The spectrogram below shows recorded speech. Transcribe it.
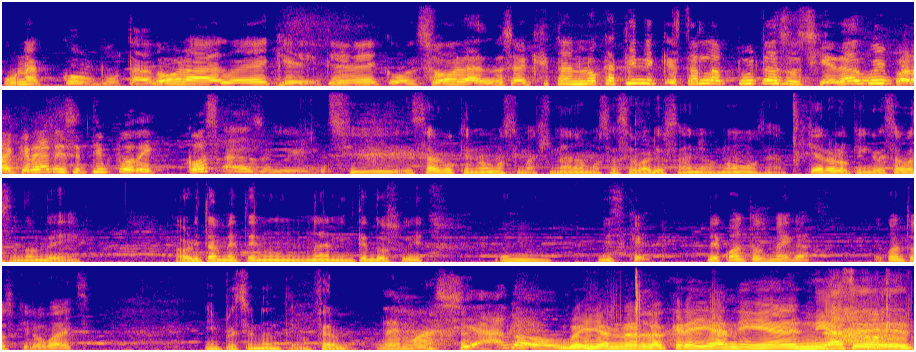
una computadora, güey, que tiene consolas. O sea, ¿qué tan loca tiene que estar la puta sociedad, güey, para crear ese tipo de cosas, güey? Sí, es algo que no nos imaginábamos hace varios años, ¿no? O sea, ¿qué era lo que ingresabas en donde ahorita meten una Nintendo Switch? ¿Un disquete? ¿De cuántos megas? ¿De cuántos kilobytes? Impresionante, enfermo. Demasiado, Güey, yo no lo creía ni, eh, ni hace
